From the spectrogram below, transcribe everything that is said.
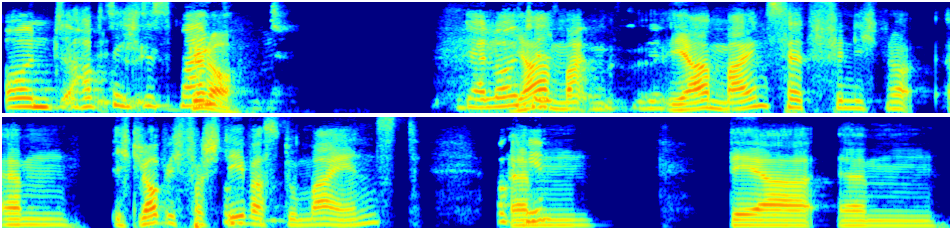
Und hauptsächlich das genau. Mindset genau. der Leute. Ja, mein, ja Mindset finde ich nur, ähm, ich glaube, ich verstehe, okay. was du meinst. Okay. Ähm, der, ähm,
